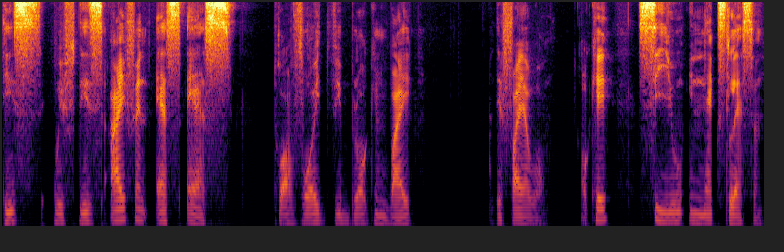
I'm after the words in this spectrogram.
this with this hyphen SS to avoid the blocking by the firewall. Okay, see you in next lesson.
